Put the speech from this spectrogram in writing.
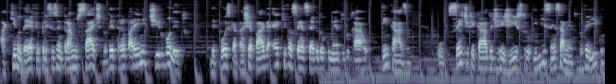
Aqui no DF eu preciso entrar no site do Detran para emitir o boleto. Depois que a taxa é paga, é que você recebe o documento do carro em casa o Certificado de Registro e Licenciamento do Veículo,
